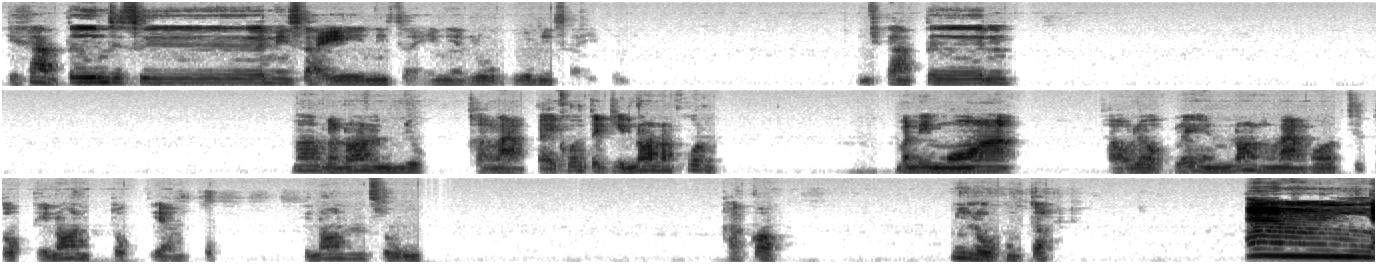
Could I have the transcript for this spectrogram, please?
ขี้ข้านตื่นซื่อนิสัยนิสัยเนี่ยลูกอยู่นิสัยขี้ข้านตื่นนอนก็นอนอยู่ข้างล่างไก่คนแต่กินนอนน้ำคนบัดนี้หมอเฒ่าแล้วเลยให้นอนข้างล่างพอสิตกที่นอนตกเตียงตกที่นอนมันสูงค่ะก็มีลูกของตัวแอมย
